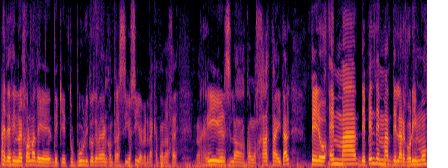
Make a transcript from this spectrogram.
Es decir, no hay forma de, que tu público te vaya a encontrar sí o sí. Es verdad que puedes hacer los reels, con los hashtags y tal, pero es más, depende más del algoritmo,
